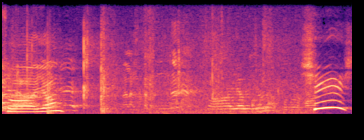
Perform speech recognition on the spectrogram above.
Sayang. Sheesh!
